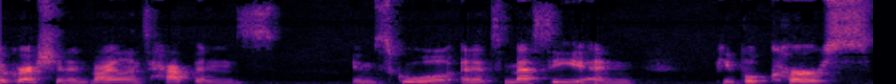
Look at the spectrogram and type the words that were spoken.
aggression and violence happens in school and it's messy and people curse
